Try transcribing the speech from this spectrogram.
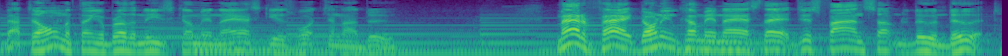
About the only thing a brother needs to come in and ask is, What can I do? Matter of fact, don't even come in and ask that. Just find something to do and do it.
